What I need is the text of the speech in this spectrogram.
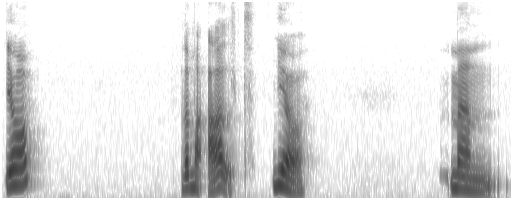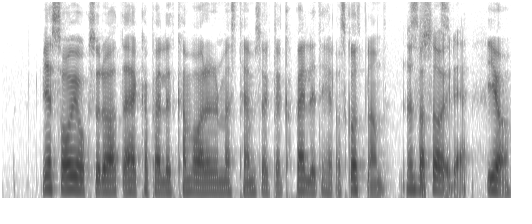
Ja, De har allt. ja. Men jag sa ju också då att det här kapellet kan vara det mest hemsökta kapellet i hela Skottland. Men Så du att- sa ju det. Ja,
